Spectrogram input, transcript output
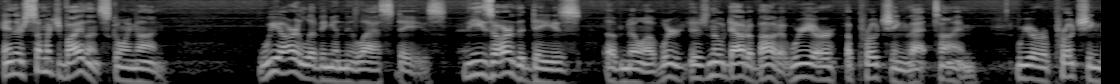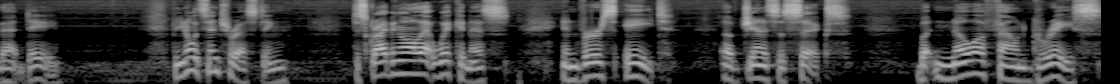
and there's so much violence going on we are living in the last days. These are the days of Noah. We're, there's no doubt about it. We are approaching that time. We are approaching that day. But you know what's interesting? Describing all that wickedness in verse 8 of Genesis 6. But Noah found grace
